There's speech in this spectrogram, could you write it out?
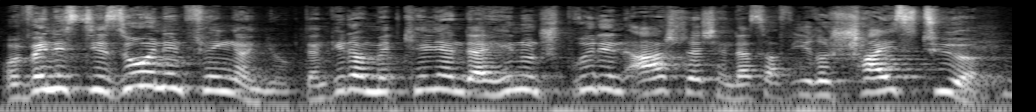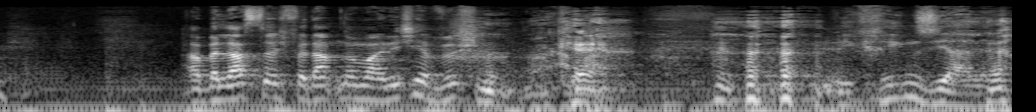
Und wenn es dir so in den Fingern juckt, dann geh doch mit Killian dahin und sprüh den Arschlöchern das auf ihre scheiß Tür. Aber lasst euch verdammt nochmal nicht erwischen. Okay. Wir kriegen sie alle.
